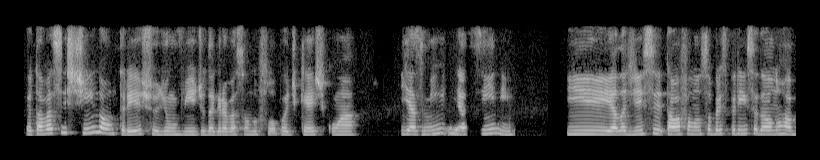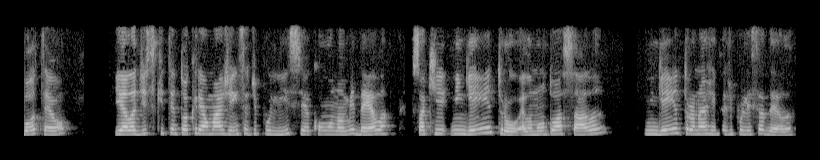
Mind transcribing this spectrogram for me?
Eu tava assistindo a um trecho de um vídeo da gravação do Flow Podcast com a Yasmin Yassine e ela disse, tava falando sobre a experiência dela no Rabo Hotel e ela disse que tentou criar uma agência de polícia com o nome dela, só que ninguém entrou. Ela montou a sala, ninguém entrou na agência de polícia dela.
